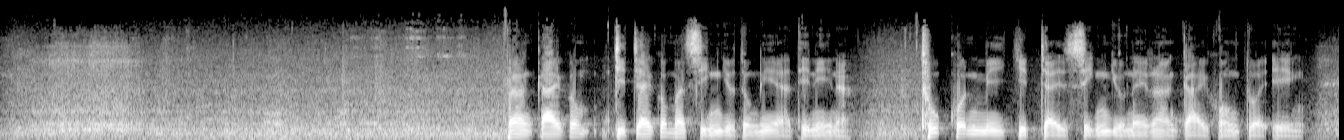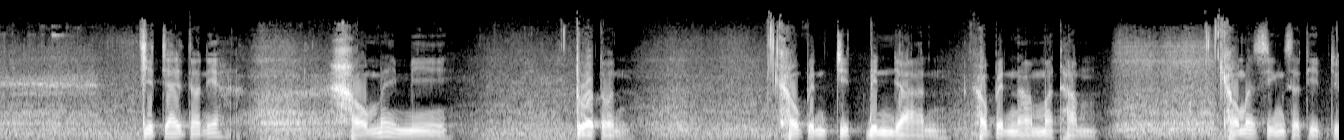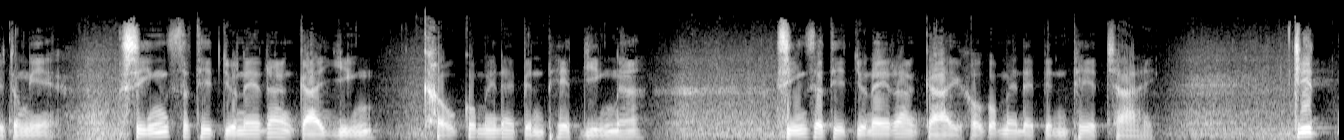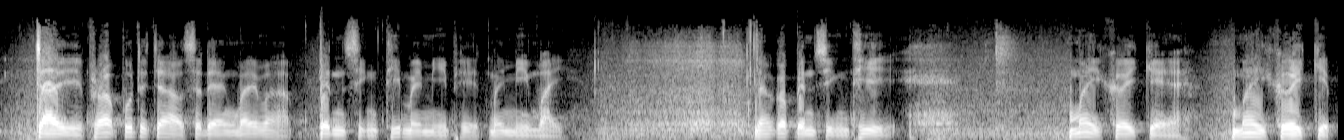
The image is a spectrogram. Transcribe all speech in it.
ร่างกายก็จิตใจก็มาสิงอยู่ตรงนี้ทีนี้นะทุกคนมีจิตใจสิงอยู่ในร่างกายของตัวเอง จิตใจตัวนี้เขาไม่มีตัวตน เขาเป็นจิตวิญญาณ เขาเป็นนามธรรม เขามาสิงสถิตอยู่ตรงนี้ สิงสถิตอยู่ในร่างกายหญิง เขาก็ไม่ได้เป็นเพศหญิงนะ สิงสถิตอยู่ในร่างกายเขาก็ไม่ได้เป็นเพศชาย จิตใจพระพุทธเจ้าแสดงไว้ว่าเป็นสิ่งที่ไม่มีเพศไม่มีวัย แล้วก็เป็นสิ่งที่ ไม่เคยแก่ ไม่เคยเก็บ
